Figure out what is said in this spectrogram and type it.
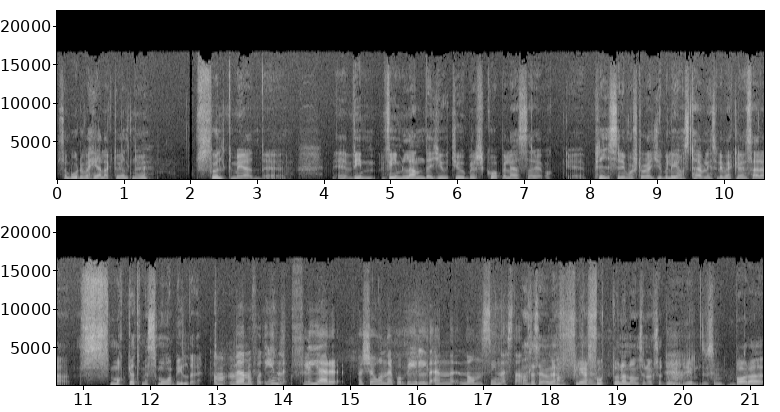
som borde vara helt aktuellt nu. Fullt med eh, eh vim, vimlande Youtubers, KP-läsare och eh, priser i vår stora jubileumstävling. Så det är verkligen så här eh, smockat med småbilder. Vi har nog fått in fler personer på bild än någonsin nästan. Jag ska säga, vi har fler foton än någonsin också. Det, är- det är liksom bara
